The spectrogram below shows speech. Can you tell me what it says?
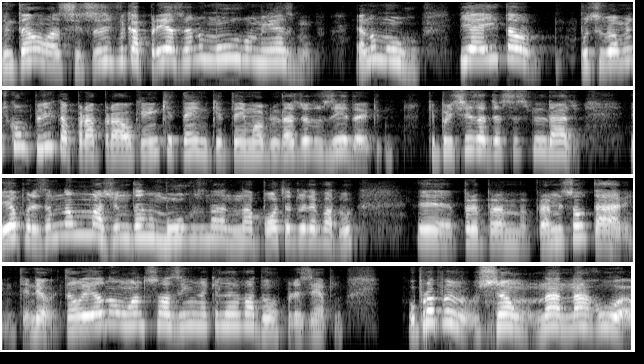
Então, assim, se você fica preso, é no murro mesmo. É no murro. E aí tá, possivelmente complica para alguém que tem, que tem mobilidade reduzida, que, que precisa de acessibilidade. Eu, por exemplo, não me imagino dando murros na, na porta do elevador é, para me soltarem, entendeu? Então eu não ando sozinho naquele elevador, por exemplo. O próprio chão na, na rua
